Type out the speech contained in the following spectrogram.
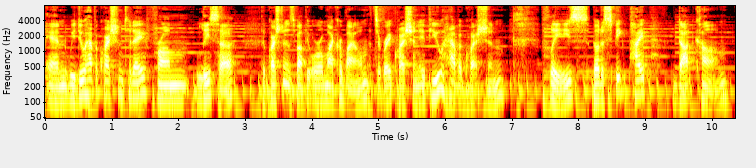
and we do have a question today from Lisa. The question is about the oral microbiome. It's a great question. If you have a question, please go to speakpipe.com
